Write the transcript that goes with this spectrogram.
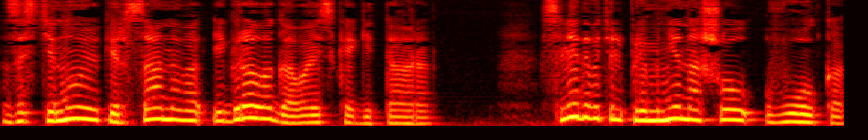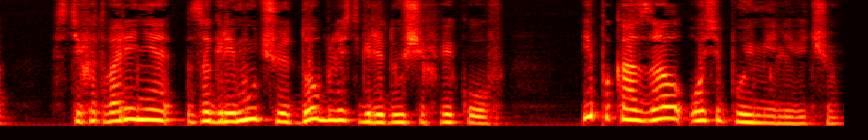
За стеною Кирсанова играла гавайская гитара. Следователь при мне нашел «Волка», стихотворение «За гремучую доблесть грядущих веков» и показал Осипу Емельевичу.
